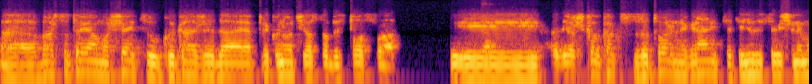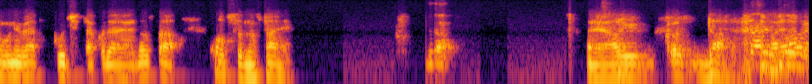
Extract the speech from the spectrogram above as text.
E, baš sutra imamo Šecu koji kaže da je preko noći ostao bez posla i sad još kao, kako su zatvorene granice, ti ljudi se više ne mogu ni vratiti kući, tako da je dosta opsodno stanje. Da. E, ali, ko- da. Faraone.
